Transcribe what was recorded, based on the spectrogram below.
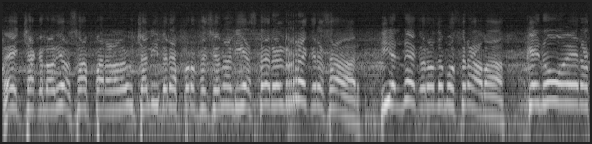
fecha gloriosa para la lucha libre profesional y este era el regresar. Y el negro demostraba que no era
